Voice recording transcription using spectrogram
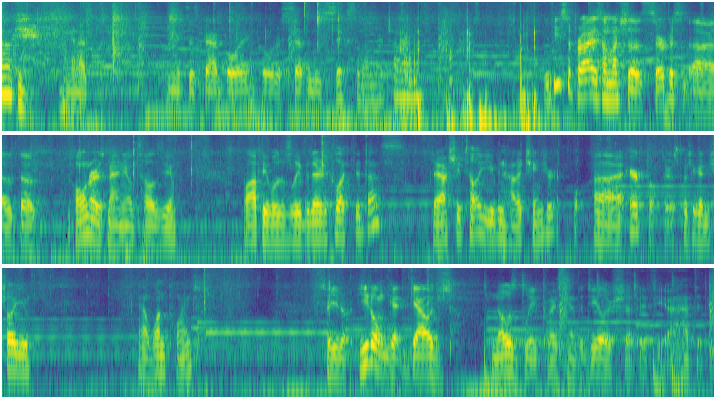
okay, I'm gonna make this bad boy go to 76 one more time. You'd be surprised how much the service, uh, the owner's manual tells you. A lot of people just leave it there to collect the dust. They actually tell you even how to change your uh, air filters, which I can show you at one point. So you don't you don't get gouged nosebleed pricing at the dealership if you have to be.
